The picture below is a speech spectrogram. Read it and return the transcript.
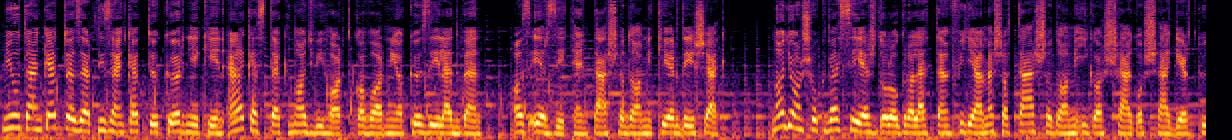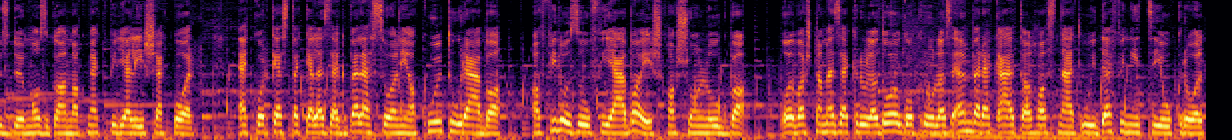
miután 2012 környékén elkezdtek nagy vihart kavarni a közéletben az érzékeny társadalmi kérdések. Nagyon sok veszélyes dologra lettem figyelmes a társadalmi igazságosságért küzdő mozgalmak megfigyelésekor. Ekkor kezdtek el ezek beleszólni a kultúrába, a filozófiába és hasonlókba. Olvastam ezekről a dolgokról az emberek által használt új definíciókról,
